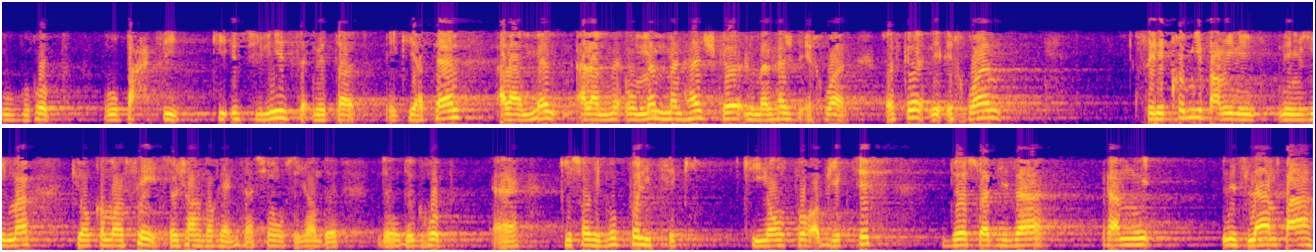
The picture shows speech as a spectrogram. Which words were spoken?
ou groupe ou parti qui utilise cette méthode et qui appelle à la même, au même manhaj que le manhaj des Ikhwan. Parce que les Ikhwan c'est les premiers parmi les, musulmans qui ont commencé ce genre d'organisation ou ce genre de, de, de groupe, hein, qui sont des groupes politiques, qui ont pour objectif de soi-disant ramener l'islam par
